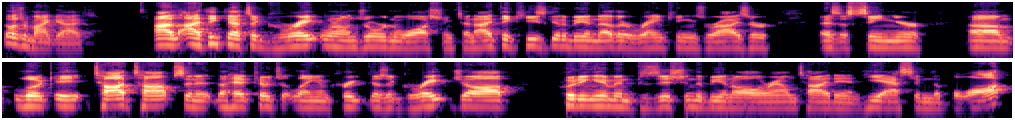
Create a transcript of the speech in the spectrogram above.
those are my guys. I, I think that's a great one on Jordan Washington. I think he's going to be another rankings riser as a senior. Um, look, it, Todd Thompson, the head coach at Langham Creek, does a great job putting him in position to be an all around tight end. He asks him to block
